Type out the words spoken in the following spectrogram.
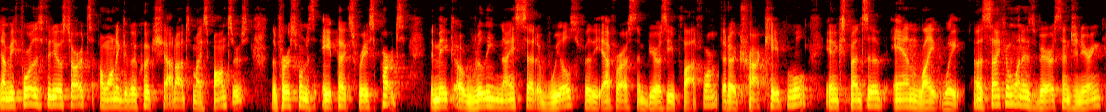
Now before this video starts, I want to give a quick shout out to my sponsors. The first one is Apex Race Parts. They make a really nice set of wheels for the FRS and BRZ platform that are track capable, inexpensive, and lightweight. Now, the second one is Verus Engineering.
